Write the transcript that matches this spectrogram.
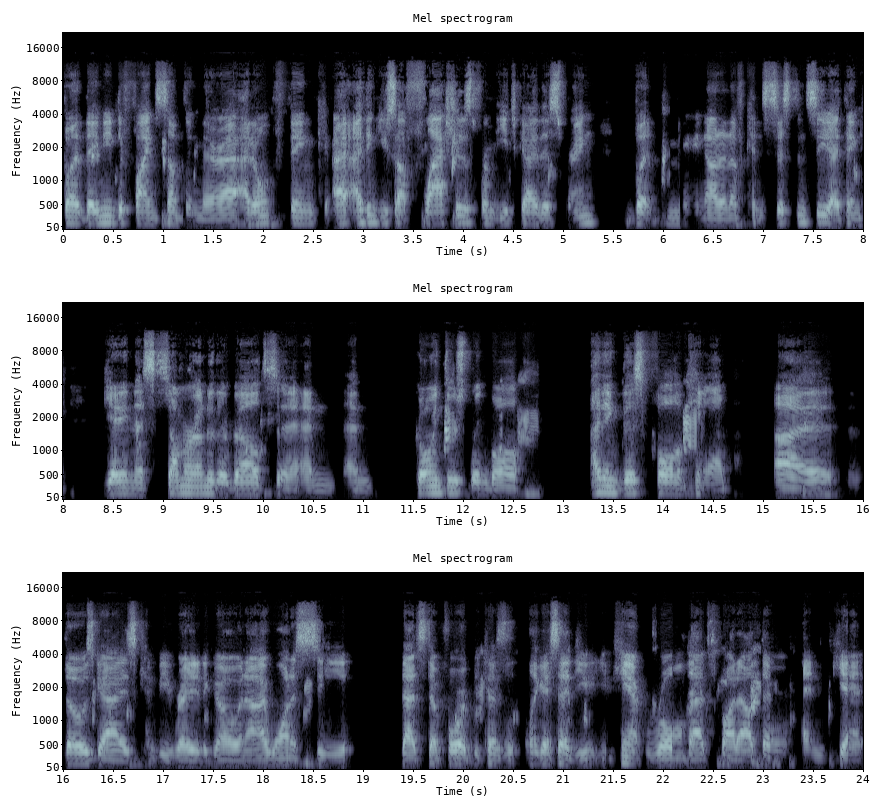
But they need to find something there. I, I don't think, I, I think you saw flashes from each guy this spring, but maybe not enough consistency. I think getting this summer under their belts and, and going through spring ball. I think this fall camp, uh, those guys can be ready to go, and I want to see that step forward because, like I said, you you can't roll that spot out there and get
